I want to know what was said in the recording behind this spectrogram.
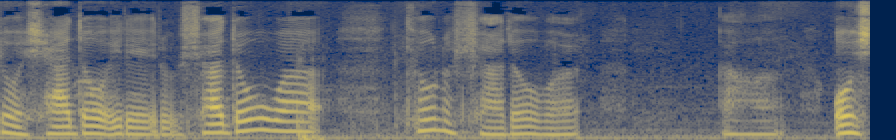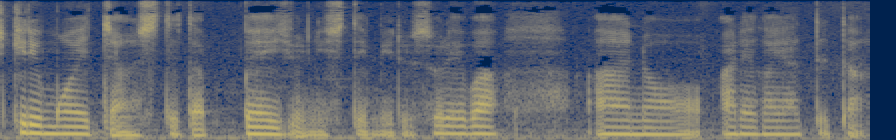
今日はシャドウ入れる。シャドウは今日のシャドウはあ押し切り萌えちゃんしてた。ベージュにしてみる。それはあのあれがやってた。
